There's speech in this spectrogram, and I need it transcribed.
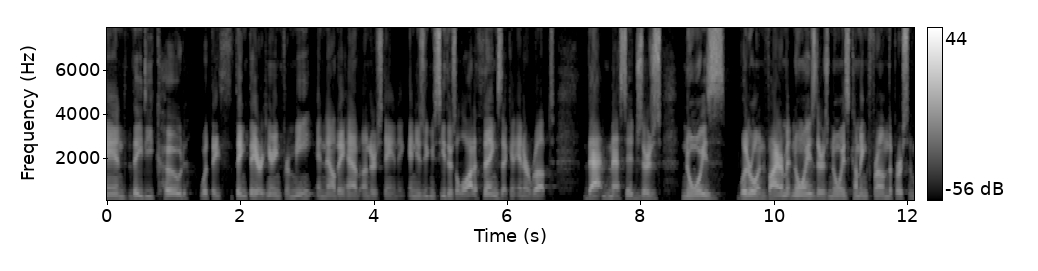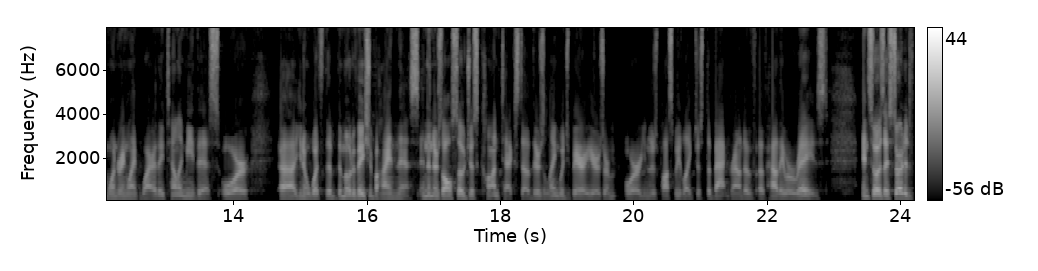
and they decode what they think they are hearing from me, and now they have understanding. And as you can see, there's a lot of things that can interrupt that message. There's noise, literal environment noise. There's noise coming from the person wondering, like, why are they telling me this? Or, uh, you know, what's the, the motivation behind this? And then there's also just context of there's language barriers or, or you know, there's possibly like just the background of, of how they were raised. And so as I started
